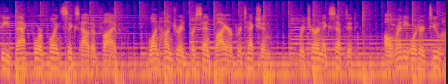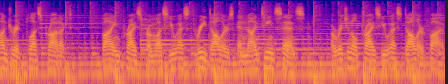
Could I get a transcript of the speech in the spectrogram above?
Feedback 4.6 out of 5, 100% buyer protection, return accepted, already ordered 200 plus product, buying price from us US $3.19, original price US $5.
